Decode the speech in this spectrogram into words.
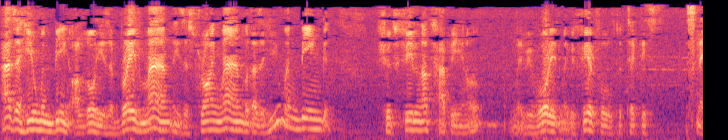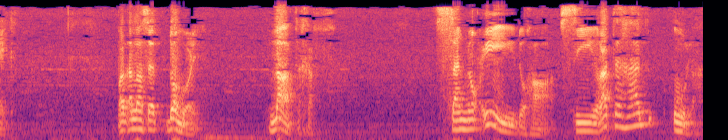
as a human being although he is a brave man he's a strong man but as a human being should feel not happy, you know, maybe worried, maybe fearful to take this snake. But Allah said, don't worry. لا تخف سنعيدها سيرتها الأولى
